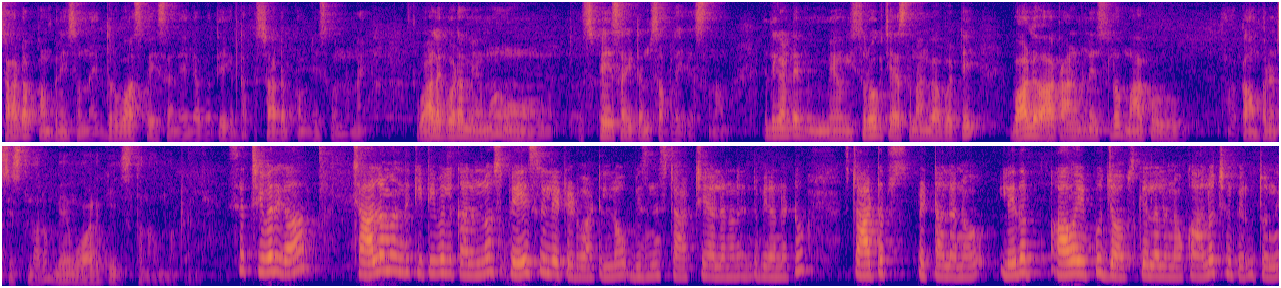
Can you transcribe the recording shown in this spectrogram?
స్టార్టప్ కంపెనీస్ ఉన్నాయి. దుర్వా స్పేస్ అని లేకపోతే ఇట్లా స్టార్టప్ కంపెనీస్ కొన్ని ఉన్నాయి. వాళ్ళకి కూడా మేము స్పేస్ ఐటమ్స్ సప్లై చేస్తున్నాం. ఎందుకంటే మేము ఇస్రోకి చేస్తున్నాం కాబట్టి వాళ్ళు ఆ కాన్ఫిడెన్స్లో మాకు కాంపనెంట్స్ ఇస్తున్నారు. మేము వాళ్ళకి ఇస్తున్నాం అన్నమాట సార్ చివరిగా చాలామందికి ఇటీవల కాలంలో స్పేస్ రిలేటెడ్ వాటిల్లో బిజినెస్ స్టార్ట్ చేయాలన్నది మీరు అన్నట్టు స్టార్టప్స్ పెట్టాలనో లేదా ఆ వైపు జాబ్స్కి వెళ్ళాలనో ఒక ఆలోచన పెరుగుతుంది.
